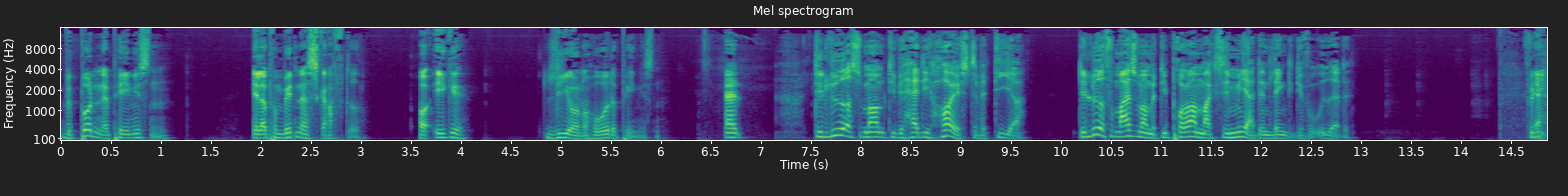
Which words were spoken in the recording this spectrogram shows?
ved bunden af penisen, eller på midten af skaftet, og ikke lige under hovedet af penisen. At det lyder som om, de vil have de højeste værdier. Det lyder for mig som om, at de prøver at maksimere den længde, de får ud af det. Fordi, Ja.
